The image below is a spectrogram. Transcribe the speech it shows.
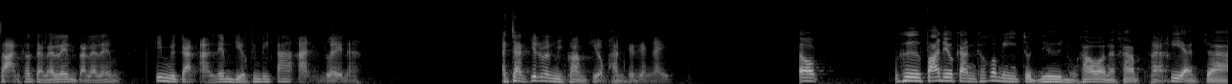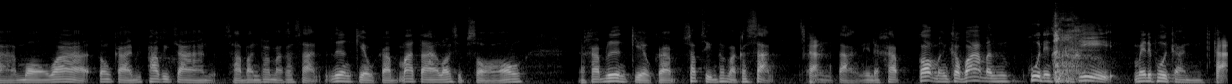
สารเขาแต่ละเล่มแต่ละเล่ม พี่มีการอ่านเล่มเดียวพี่ไม่กล้าอ่านอีกเลยนะ อาจารย์คิดว่ามันมีความเกี่ยวพันกันยังไงเอา คือฟ้าเดียวกันเขาก็มีจุดยืนของเขาอะนะครับ ฮะ ที่อาจจะมองว่าต้องการวิพากษ์วิจารณ์สถาบันพระมหากษัตริย์ เรื่องเกี่ยวกับมาตรา 112 นะครับ เรื่องเกี่ยวกับทรัพย์สินพระมหากษัตริย์อะไรต่างๆนี่นะครับ ก็เหมือนกับว่ามันพูดในสิ่งที่ไม่ได้พูดกัน ค่ะ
